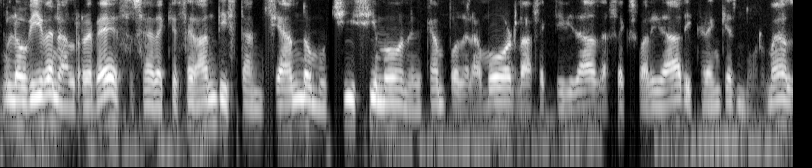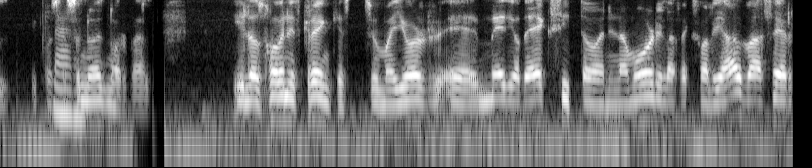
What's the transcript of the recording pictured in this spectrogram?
lo viven al revés, o sea, de que se van distanciando muchísimo en el campo del amor, la afectividad, la sexualidad y creen que es normal. Y pues eso no es normal. Y los jóvenes creen que su mayor eh, medio de éxito en el amor y la sexualidad va a ser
